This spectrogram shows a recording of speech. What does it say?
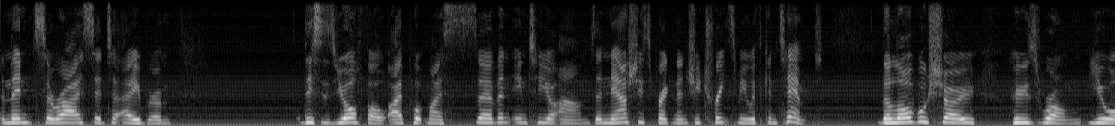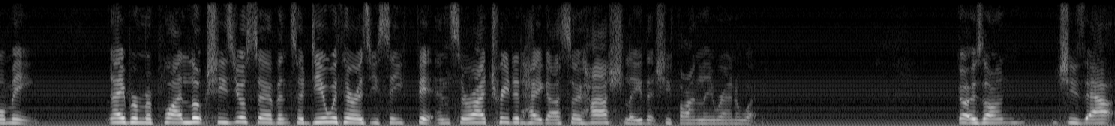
And then Sarai said to Abram, this is your fault. I put my servant into your arms, and now she's pregnant. She treats me with contempt. The Lord will show who's wrong, you or me. Abram replied, Look, she's your servant, so deal with her as you see fit. And Sarai treated Hagar so harshly that she finally ran away. Goes on, she's out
